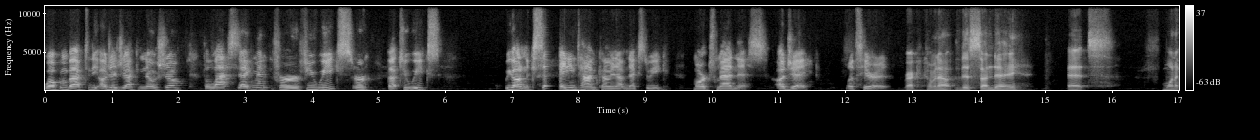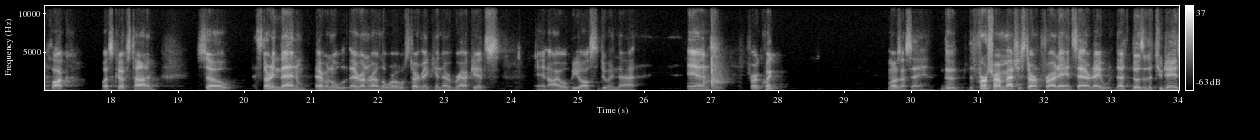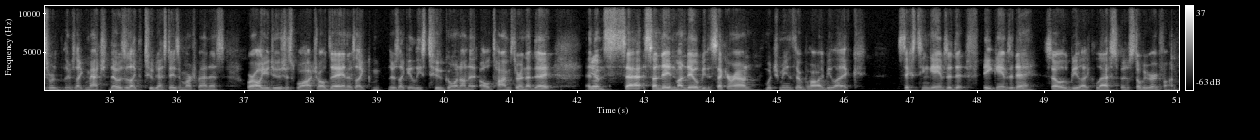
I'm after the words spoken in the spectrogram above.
Welcome back to the Ajay Jack Noah Show, the last segment for a few weeks or about two weeks. We got an exciting time coming up next week March Madness. Ajay, let's hear it. Bracket coming out this Sunday at one o'clock West Coast time. So starting then, everyone will everyone around the world will start making their brackets, and I will be also doing that. And for a quick what was I say? The the first round matches start on Friday and Saturday. That those are the two days where there's like match. Those are like the two best days of March Madness, where all you do is just watch all day, and there's like there's like at least two going on at all times during that day. And yep. then Sat- Sunday and Monday will be the second round, which means there'll probably be like 16 games a day, eight games a day. So it'll be like less, but it'll still be very fun.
